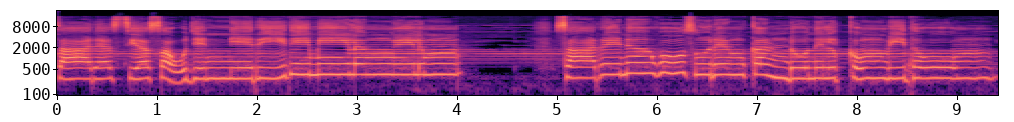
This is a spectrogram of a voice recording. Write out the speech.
സാരസ്യ സൗജന്യ രീതി മീളങ്ങളും സാരണഭൂസുരൻ കണ്ടു നിൽക്കും വിധവും.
